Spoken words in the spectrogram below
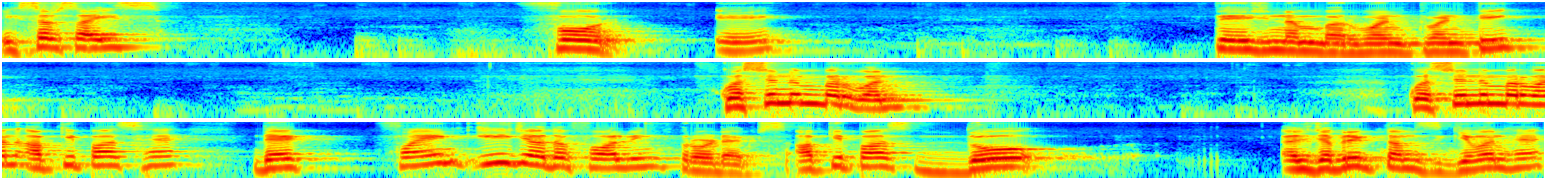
Exercise four A page number one twenty question number one question number one आपके पास है that find each of the following products आपके पास दो एल्जेब्रिक टर्म्स गिवन है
